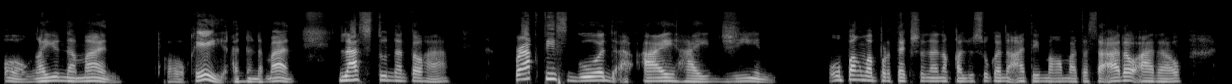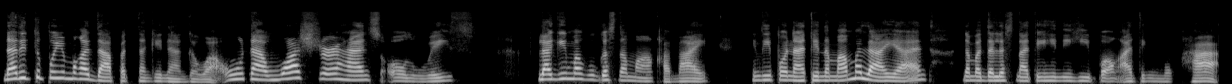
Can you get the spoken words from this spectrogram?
O, ngayon naman, Okay, ano naman? Last two na to ha. Practice good eye hygiene. Upang maproteksyonan ng kalusugan ng ating mga mata sa araw-araw, narito po yung mga dapat na ginagawa. Una, wash your hands always. Laging maghugas ng mga kamay. Hindi po natin namamalayan na madalas nating hinihipo ang ating mukha.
